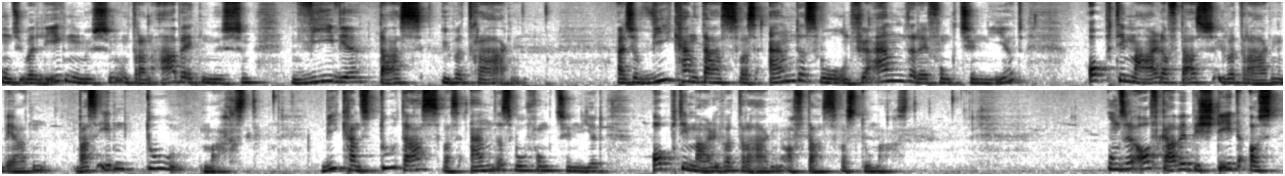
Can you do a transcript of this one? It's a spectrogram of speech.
uns überlegen müssen und daran arbeiten müssen, wie wir das übertragen. Also wie kann das, was anderswo und für andere funktioniert, optimal auf das übertragen werden, was eben du machst. Wie kannst du das, was anderswo funktioniert, optimal übertragen auf das, was du machst? Unsere Aufgabe besteht aus,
